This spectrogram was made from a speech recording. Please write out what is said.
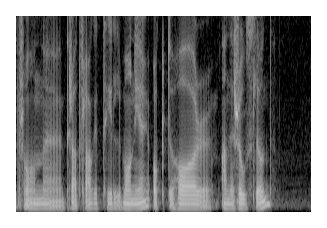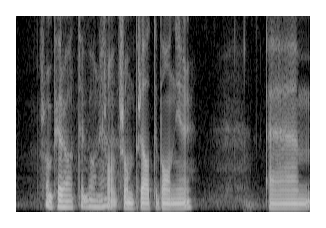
från eh, Piratförlaget till Bonnier. Och du har Anders Roslund Från Pirat till Bonnier? från, från Pirat till Bonnier. Ehm,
